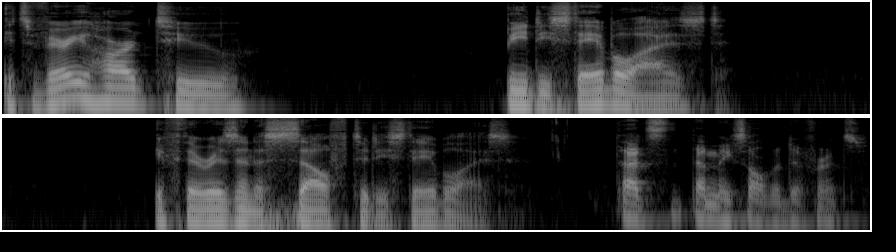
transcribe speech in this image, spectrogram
it's very hard to be destabilized if there isn't a self to destabilize. That's that makes all the difference.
